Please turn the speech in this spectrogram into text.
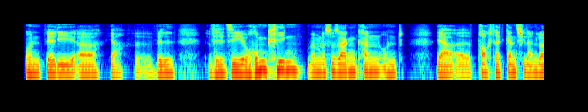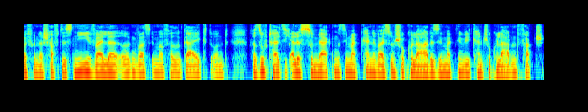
und will die, äh, ja, will, will sie rumkriegen, wenn man das so sagen kann. Und ja, äh, braucht halt ganz viele Anläufe und er schafft es nie, weil er irgendwas immer vergeigt und versucht halt sich alles zu merken. Sie mag keine weiße Schokolade, sie mag irgendwie keinen Schokoladenfatsch.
